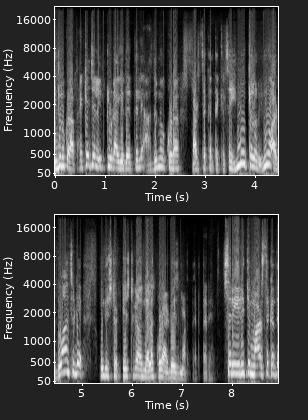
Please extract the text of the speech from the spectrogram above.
ಇದನ್ನು ಕೂಡ ಪ್ಯಾಕೇಜ್ ಅಲ್ಲಿ ಇನ್ಕ್ಲೂಡ್ ಆಗಿದೆ ಅಂತಲ್ಲಿ ಅದನ್ನು ಕೂಡ ಮಾಡಿಸ್ತಕ್ಕಂಥ ಕೆಲಸ. ಇನ್ನೂ ಕೆಲವರು ಇನ್ನೂ ಅಡ್ವಾನ್ಸ್ಡ್ ಒಂದಿಷ್ಟು ಟೆಸ್ಟ್ ಗಳನ್ನೆಲ್ಲ ಕೂಡ ಅಡ್ವೈಸ್ ಮಾಡ್ತಾ ಇರ್ತಾರೆ. ಸರಿ, ಈ ರೀತಿ ಮಾಡಿಸ್ತಕ್ಕಂಥ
